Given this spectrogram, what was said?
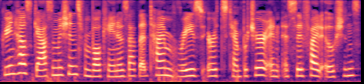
Greenhouse gas emissions from volcanoes at that time raised Earth's temperature and acidified oceans.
